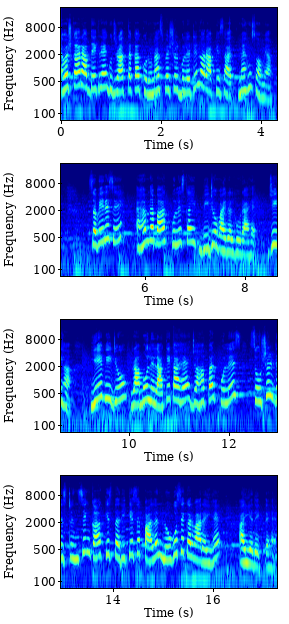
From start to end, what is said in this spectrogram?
नमस्कार, आप देख रहे हैं गुजरात तक का कोरोना स्पेशल बुलेटिन और आपके साथ मैं हूँ सौम्या। सवेरे से अहमदाबाद पुलिस का एक वीडियो वायरल हो रहा है। जी हाँ ये वीडियो रामोल इलाके का है, जहाँ पर पुलिस सोशल डिस्टेंसिंग का किस तरीके से पालन लोगों से करवा रही है, आइए देखते हैं।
